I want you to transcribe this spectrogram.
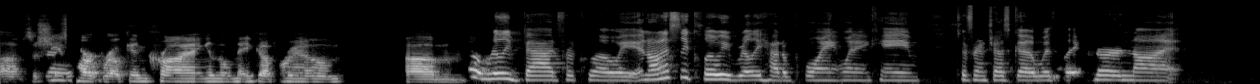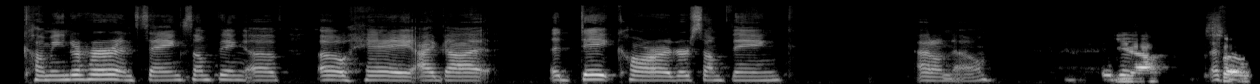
Um, so she's Right. heartbroken, crying in the makeup room. Um, felt really bad for Chloe. And honestly, Chloe really had a point when it came to Francesca with like her not coming to her and saying something of, oh, hey, I got a date card or something. I don't know. Yeah. I So felt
